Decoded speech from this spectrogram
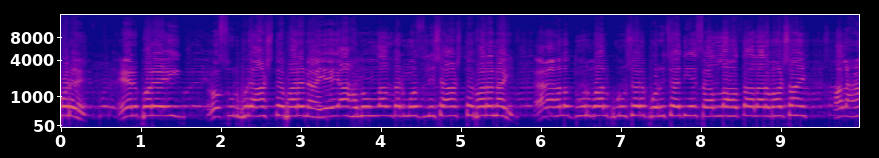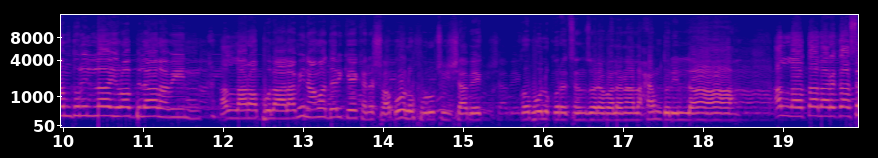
পড়ে। এরপরে এই রসুলপুরে আসতে পারে নাই, এই আহলুল্লাহদের মজলিসে আসতে পারে নাই। এরা হলো দুর্বল পুরুষের পরিচয় দিয়েছে আল্লাহ তাআলার ভাষায়। আলহামদুলিল্লাহ রব্বুল আলামিন। আল্লাহ রব্বুল আলামিন আমাদেরকে এখানে সবল পুরুষ হিসাবে কবুল করেছেন, জোরে বলেন আলহামদুলিল্লাহ। আল্লাহ তালার কাছে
